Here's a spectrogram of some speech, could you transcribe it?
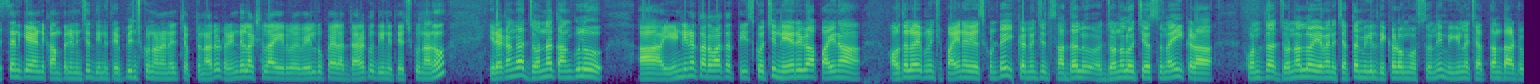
ఎస్ఎన్కే అండ్ కంపెనీ నుంచి దీన్ని తెప్పించుకున్నాను అనేది చెప్తున్నారు. రెండు లక్షల ఇరవై వేల రూపాయల ధరకు దీన్ని తెచ్చుకున్నాను. ఈ రకంగా జొన్న కంకులు ఎండిన తర్వాత తీసుకొచ్చి నేరుగా పైన అవతల వైపు నుంచి పైన వేసుకుంటే ఇక్కడ నుంచి సద్దలు జొన్నలు వచ్చేస్తున్నాయి. ఇక్కడ కొంత జొన్నల్లో ఏమైనా చెత్త మిగిలితే ఇక్కడ వస్తుంది. మిగిలిన చెత్త అంతా అటు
